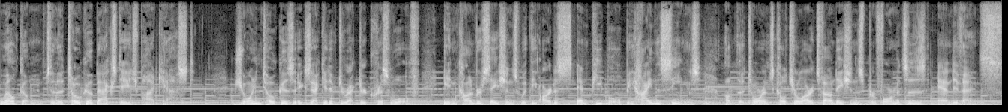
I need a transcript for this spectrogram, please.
Welcome to the Toca Backstage Podcast. Join Toca's executive director, Chris Wolf, in conversations with the artists and people behind the scenes of the Torrance Cultural Arts Foundation's performances and events.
